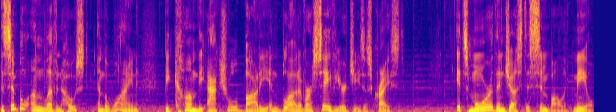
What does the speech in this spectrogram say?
The simple unleavened host and the wine become the actual body and blood of our Savior, Jesus Christ. It's more than just a symbolic meal,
